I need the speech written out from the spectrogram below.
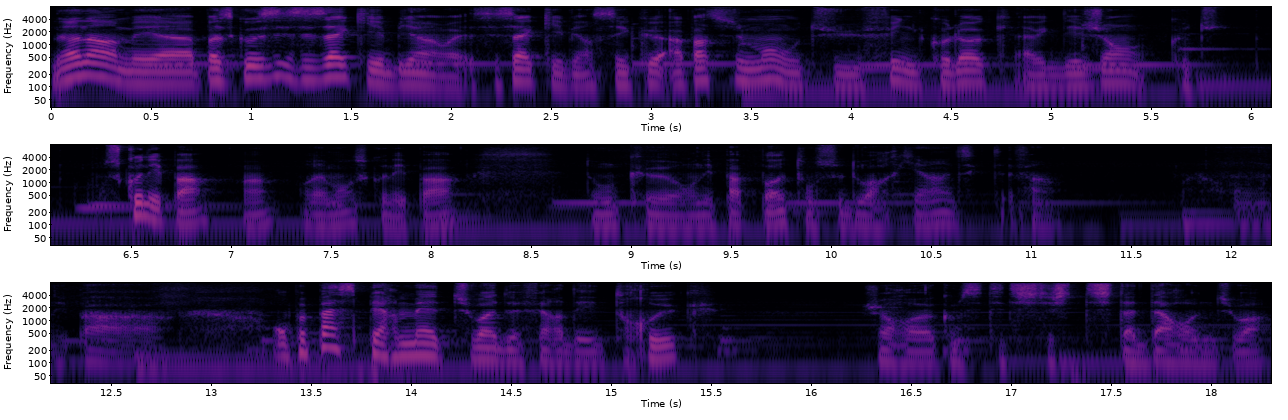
non, non, mais euh, parce que c'est ça qui est bien, ouais. C'est ça qui est bien, c'est que à partir du moment où tu fais une coloc avec des gens que tu, on se connaît pas, hein, vraiment, on se connaît pas. Donc, euh, on n'est pas potes, on se doit rien. Enfin, on n'est pas on peut pas se permettre, tu vois, de faire des trucs, genre euh, comme si t'étais ta daronne, tu vois.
